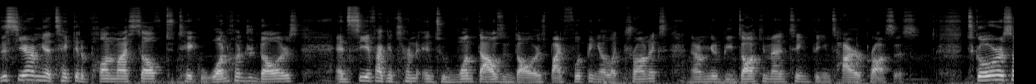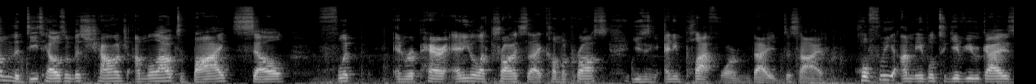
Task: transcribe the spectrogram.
This year I'm going to take it upon myself to take $100 and see if I can turn it into $1,000 by flipping electronics and I'm going to be documenting the entire process. To go over some of the details of this challenge, I'm allowed to buy, sell, flip, and repair any electronics that I come across using any platform that I decide. Hopefully, I'm able to give you guys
